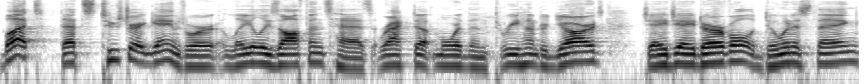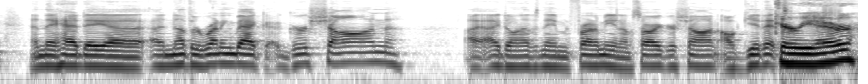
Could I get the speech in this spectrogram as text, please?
But that's two straight games where Lely's offense has racked up more than 300 yards. J.J. Derville doing his thing, and they had a uh, another running back, Gershon. I, I don't have his name in front of me, and I'm sorry, Gershon. I'll get it. Guerriere.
